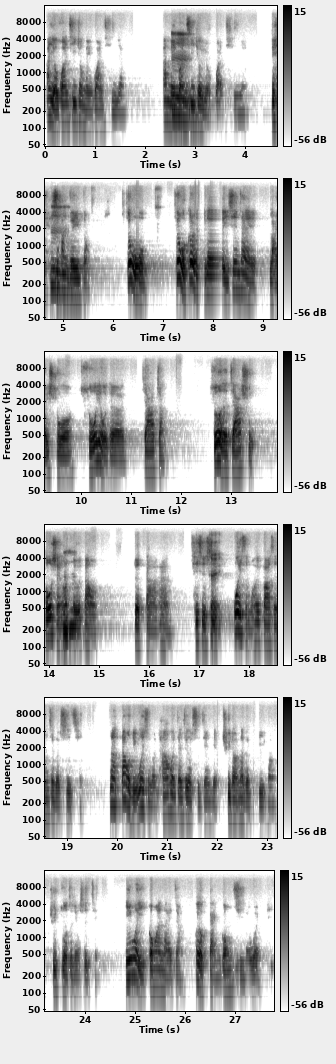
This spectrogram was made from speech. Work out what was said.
啊有关系就没关系呀，啊没关系就有关系呀。像这一种，所以我，所以我个人觉得，以现在来说，所有的家长、所有的家属都想要得到的答案，其实是为什么会发生这个事情？那到底为什么他会在这个时间点去到那个地方去做这件事情？因为以公安来讲，会有赶工期的问题。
